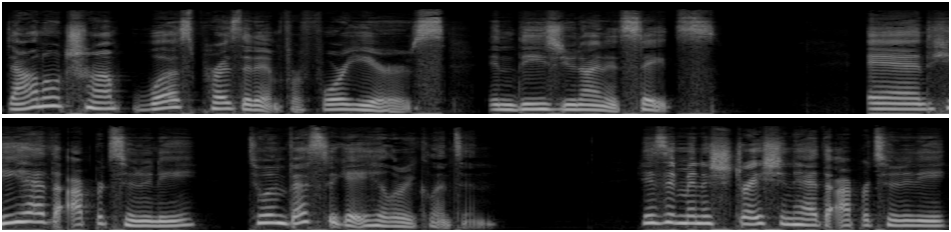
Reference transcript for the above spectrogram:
Donald Trump was president for four years in these United States. And he had the opportunity to investigate Hillary Clinton. His administration had the opportunity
